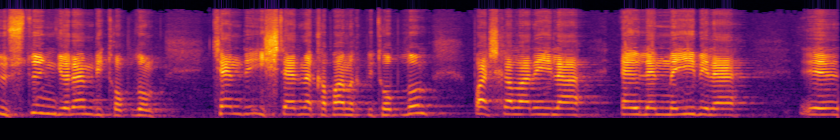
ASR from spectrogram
üstün gören bir toplum. Kendi işlerine kapanık bir toplum. Başkalarıyla evlenmeyi bile e,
